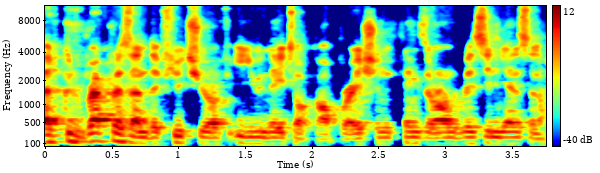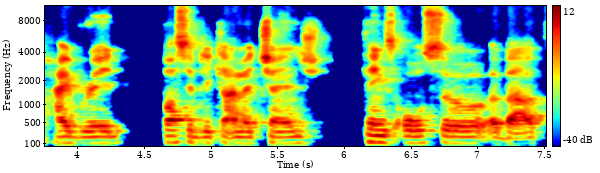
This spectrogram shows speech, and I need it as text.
that could represent the future of EU NATO cooperation, things around resilience and hybrid, possibly climate change, things also about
